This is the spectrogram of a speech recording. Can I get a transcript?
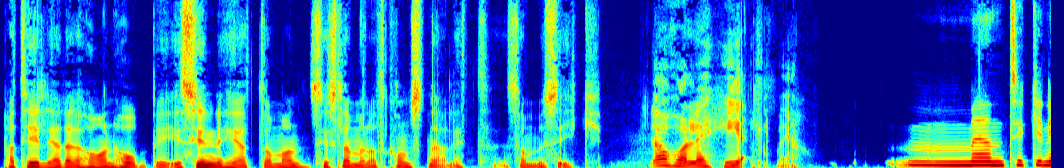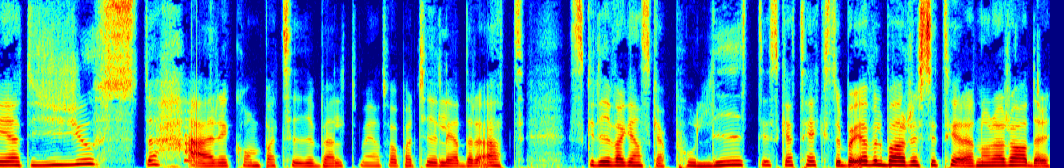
partiledare har en hobby, i synnerhet om man sysslar med något konstnärligt som musik. Jag håller helt med. Men tycker ni att just det här är kompatibelt med att vara partiledare? Att skriva ganska politiska texter? Jag vill bara recitera några rader.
